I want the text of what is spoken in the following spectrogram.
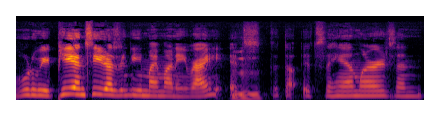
what do we? PNC doesn't need my money, right? It's Mm-hmm. the it's the handlers, and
